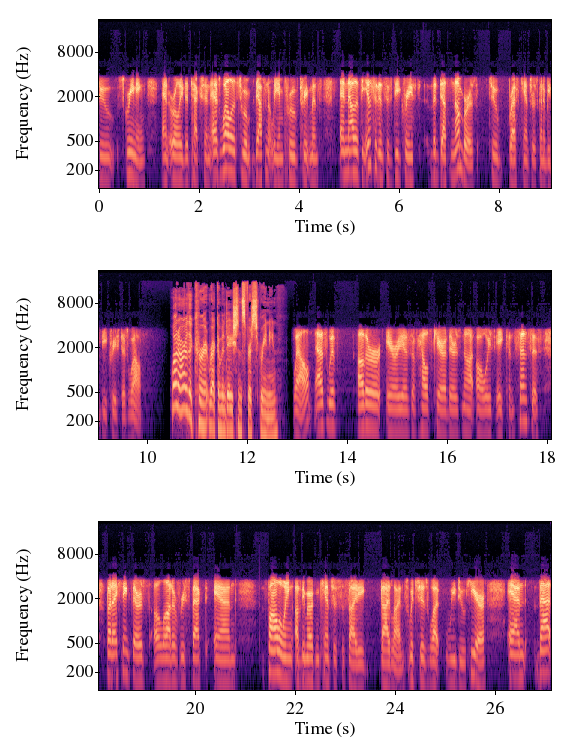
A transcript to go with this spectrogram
to screening and early detection, as well as to definitely improved treatments. And now that the incidence is decreased, the death numbers to breast cancer is going to be decreased as well. What are the current recommendations for screening? Well, as with other areas of healthcare, there's not always a consensus, but I think there's a lot of respect and following of the American Cancer Society guidelines, which is what we do here. And that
